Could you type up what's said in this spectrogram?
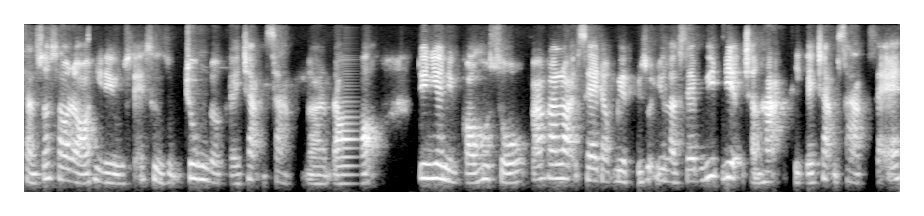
sản xuất sau đó thì đều sẽ sử dụng chung được cái trạm sạc à, đó. Tuy nhiên thì có một số các, các loại xe đặc biệt ví dụ như là xe buýt điện chẳng hạn thì cái trạm sạc sẽ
